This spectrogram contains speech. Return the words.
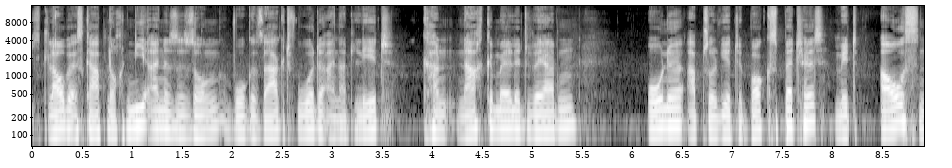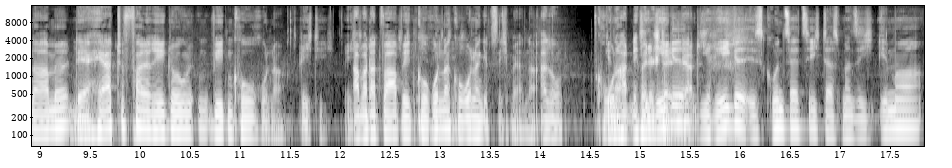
ich glaube, es gab noch nie eine Saison, wo gesagt wurde, ein Athlet kann nachgemeldet werden ohne absolvierte Box-Battles mit Ausnahme der Härtefallregelung wegen Corona. Richtig. richtig Aber das war richtig, wegen Corona. Richtig. Corona gibt es nicht mehr. Ne? Also Corona genau. hat nicht mehr die den Regel, Stellenwert. Die Regel ist grundsätzlich, dass man sich immer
